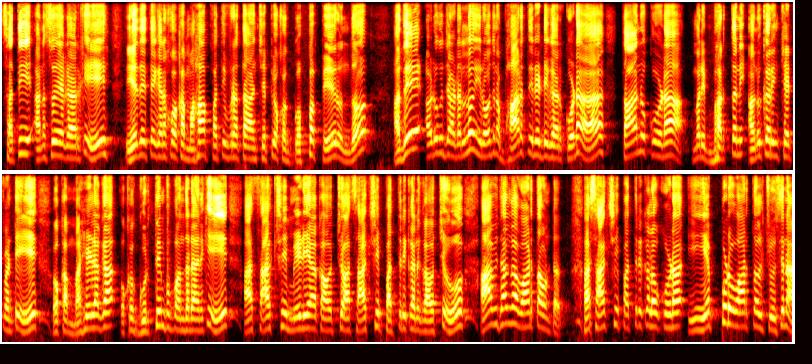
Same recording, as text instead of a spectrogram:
సతీ అనసూయ గారికి ఏదైతే గనక ఒక మహాపతివ్రత అని చెప్పి ఒక గొప్ప పేరుందో అదే అడుగుజాడల్లో ఈ రోజున భారతిరెడ్డి గారు కూడా తాను కూడా మరి భర్తని అనుకరించేటువంటి ఒక మహిళగా ఒక గుర్తింపు పొందడానికి ఆ సాక్షి మీడియా కావచ్చు ఆ సాక్షి పత్రికను కావచ్చు ఆ విధంగా వాడుతూ ఉంటారు. ఆ సాక్షి పత్రికలో కూడా ఈ ఎప్పుడు వార్తలు చూసినా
